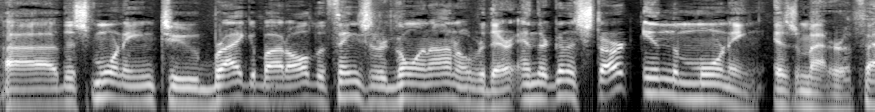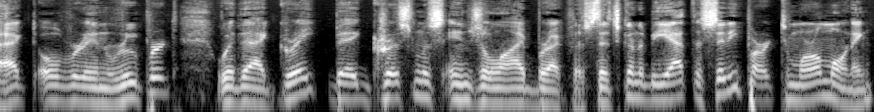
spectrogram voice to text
uh, this morning to brag about all the things that are going on over there, and they're going to start in the morning, as a matter of fact, over in Rupert with that great big Christmas in July breakfast. It's going to be at the city park tomorrow morning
